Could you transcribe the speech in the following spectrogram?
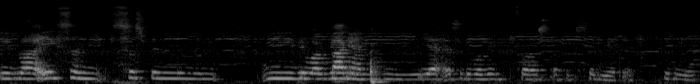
det var ikke sådan så spændende, men vi Det var bare gerne. Ja, altså det var vigtigt for os at fortælle jer det. Fordi at.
